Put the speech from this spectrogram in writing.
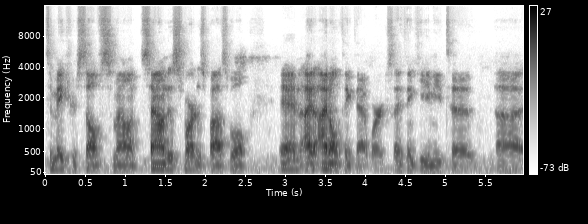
to make yourself sound sound as smart as possible. And I, I don't think that works. I think you need to uh,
